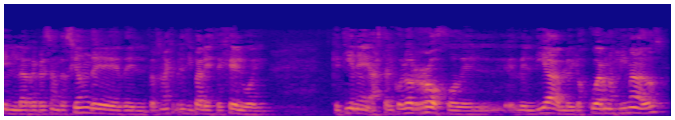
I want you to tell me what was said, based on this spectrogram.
en la representación de- del personaje principal, este Hellboy, que tiene hasta el color rojo del diablo y los cuernos limados,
